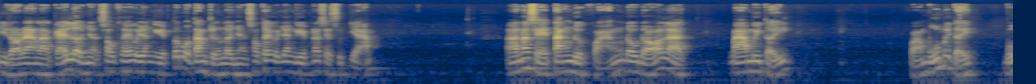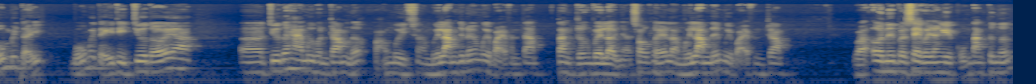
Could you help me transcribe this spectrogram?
thì rõ ràng là cái lợi nhuận sau thuế của doanh nghiệp tốc độ tăng trưởng lợi nhuận sau thuế của doanh nghiệp nó sẽ sụt giảm. À, nó sẽ tăng được khoảng đâu đó là 30 tỷ khoảng 40 tỷ 40 tỷ 40 tỷ thì chưa tới uh, chưa tới 20 phần trăm nữa khoảng 10, 15 cho đến 17 phần trăm. Tăng trưởng về lợi nhuận sau thuế là 15 đến 17 phần trăm. Và earning per share của doanh nghiệp cũng tăng tương ứng.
